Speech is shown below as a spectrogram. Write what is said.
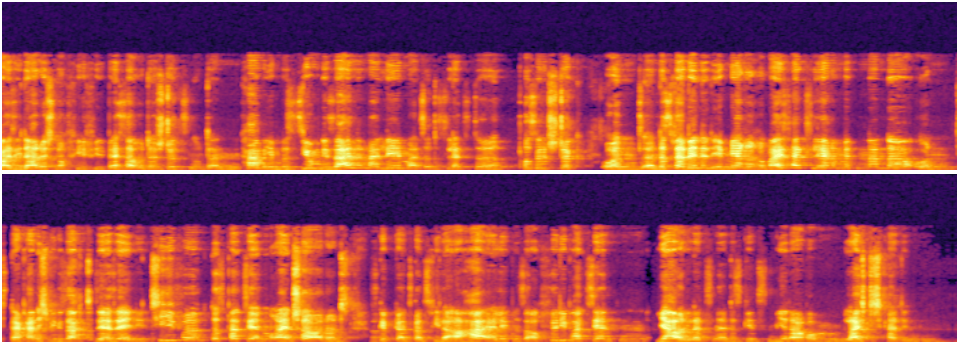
quasi dadurch noch viel, viel besser unterstützen. Und dann kam eben das Human Design in mein Leben, also das letzte Puzzlestück. Und ähm, das verbindet eben mehrere Weisheitslehren miteinander. Und da kann ich, wie gesagt, sehr, sehr in die Tiefe des Patienten reinschauen. Und es gibt ganz, ganz viele Aha-Erlebnisse auch für die Patienten. Ja, und letzten Endes geht es mir darum, Leichtigkeit in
